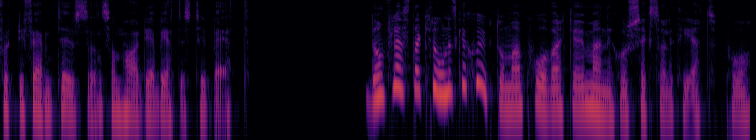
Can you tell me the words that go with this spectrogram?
45 000 som har diabetes typ 1. De flesta kroniska sjukdomar påverkar ju människors sexualitet på,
